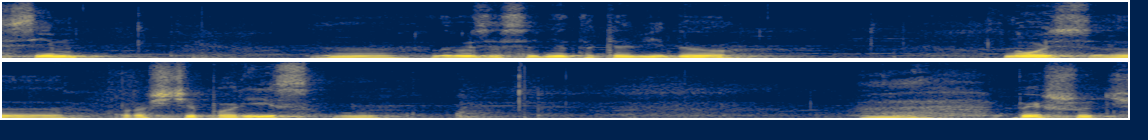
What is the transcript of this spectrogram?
всім. Е, Друзі, сьогодні таке відео. Ну ось е, про щепоріз. Е, Пишуть,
